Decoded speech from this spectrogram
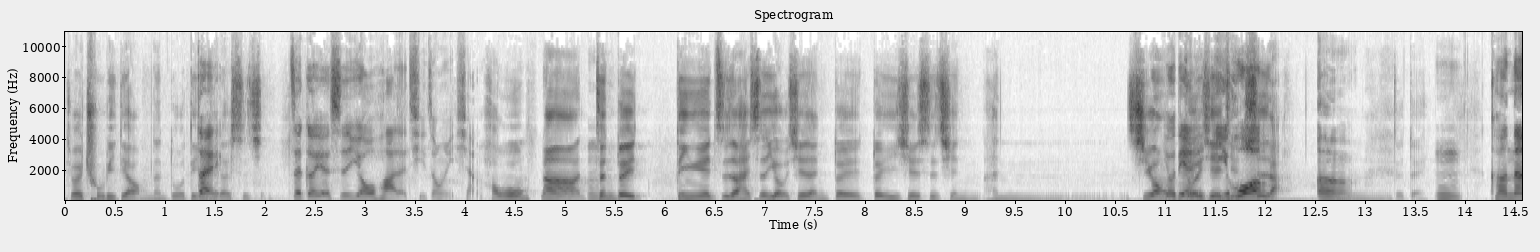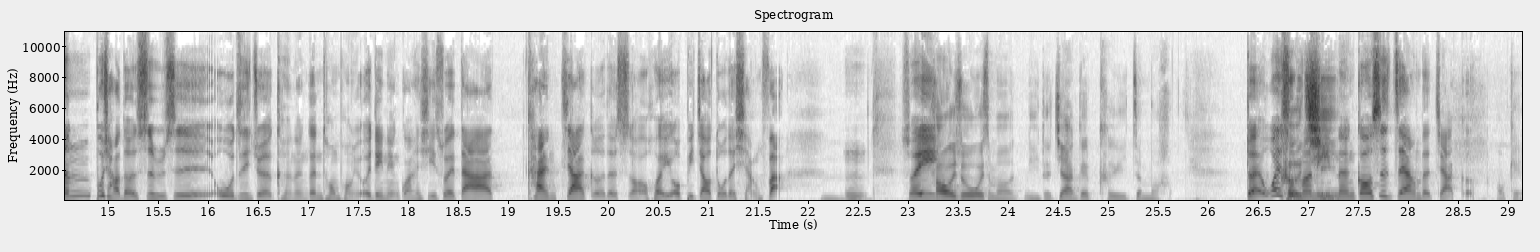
就会处理掉我们很多订阅的事情。这个也是优化的其中一项。好哦，那针对订阅制、还是有些人对对一些事情很希望有点做一些解释啊。嗯，嗯，对对，嗯。可能不晓得是不是我自己觉得可能跟通膨有一点点关系，所以大家看价格的时候会有比较多的想法。嗯，嗯，所以他会说，为什么你的价格可以这么好？对，为什么你能够是这样的价格？OK，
